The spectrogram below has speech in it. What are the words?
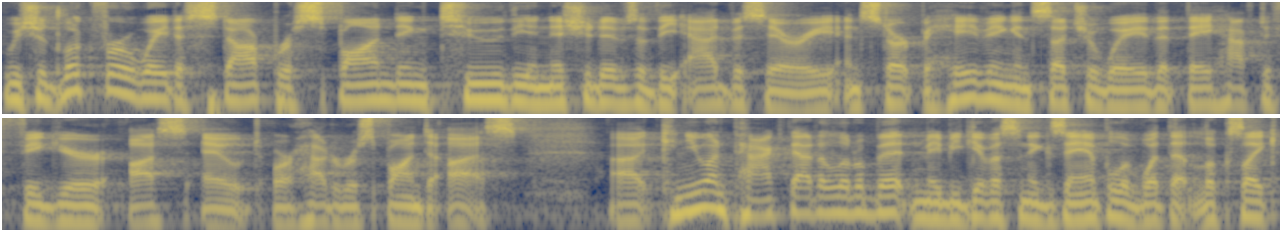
We should look for a way to stop responding to the initiatives of the adversary and start behaving in such a way that they have to figure us out or how to respond to us. Uh, can you unpack that a little bit and maybe give us an example of what that looks like,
